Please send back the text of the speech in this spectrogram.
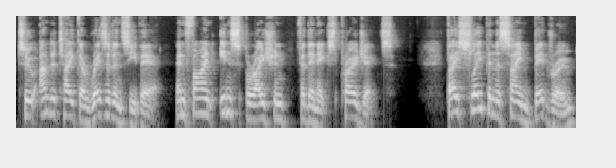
to undertake a residency there and find inspiration for their next projects. They sleep in the same bedroom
